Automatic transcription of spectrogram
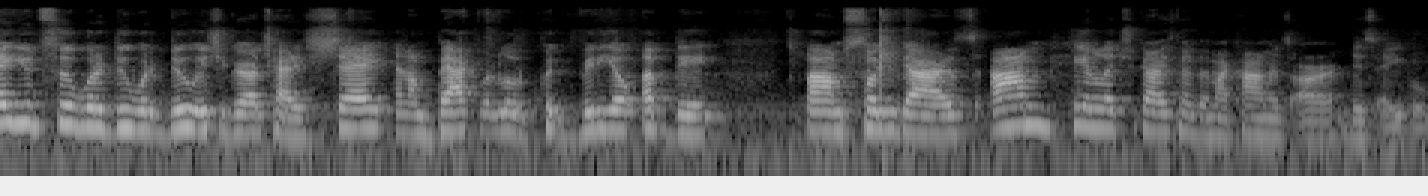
Hey YouTube, what it do, what it do? It's your girl Chatty Shay, and I'm back with a little quick video update. Um, so you guys, I'm here to let you guys know that my comments are disabled.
